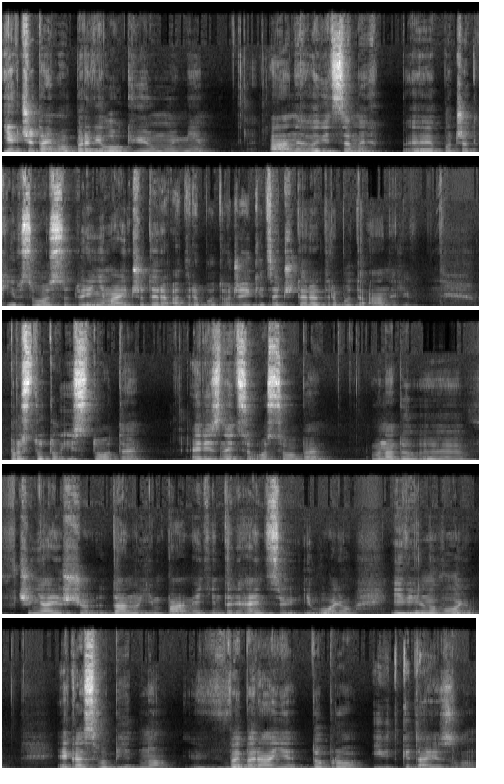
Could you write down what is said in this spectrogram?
Як читаємо в Бервілоквіумі, ангели від самих е, початків свого сотворіння мають чотири атрибути. Отже, які це чотири атрибути ангелів? Простоту істоти, різницю особи, вона е, вчиняє, що дану їм пам'ять, інтелігенцію і волю, і вільну волю, яка свобідно вибирає добро і відкидає зло.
